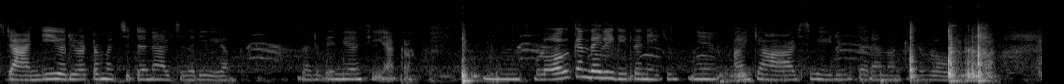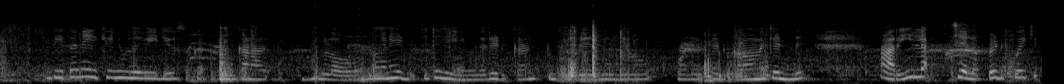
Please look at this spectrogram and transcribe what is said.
സ്റ്റാൻഡിൽ ഒരു വട്ടം വെച്ചിട്ട് തന്നെ അലച്ചതരി വീഴാം. വെറുതെ തന്നെ ഞാൻ ശരിയാക്കണം വ്ളോഗൊക്കെ എന്തായാലും ഇതിൽ തന്നെ ആയിരിക്കും. ഞാൻ എനിക്ക് ആർട്സ് വീഡിയോ തരാൻ പറഞ്ഞിട്ടുണ്ട് വ്ളോഗ് ഇതിൽ തന്നെ ആയിരിക്കും ഇനി മുതൽ വീഡിയോസൊക്കെ നോക്കണം വ്ളോഗൊന്നും അങ്ങനെ എടുത്തിട്ടില്ല. ഇനി മുതൽ എടുക്കണം. ട്യൂട്ടോറിയൽ വീഡിയോ പോലെയൊക്കെ എടുക്കണമെന്നൊക്കെ ഉണ്ട്. അറിയില്ല. ചിലപ്പോൾ എടുക്കുമായിരിക്കും.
